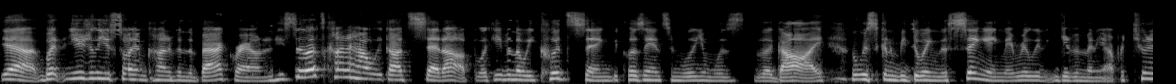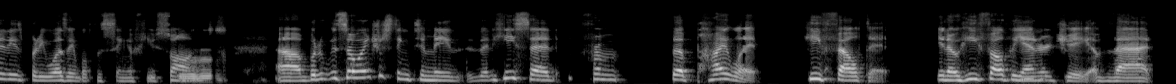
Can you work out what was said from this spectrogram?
Yeah, but usually you saw him kind of in the background, and he said that's kind of how it got set up. Like even though he could sing, because Anson William was the guy who was going to be doing the singing, they really didn't give him any opportunities, but he was able to sing a few songs. Mm-hmm. Uh, but it was so interesting to me that he said from the pilot, he felt it. You know, he felt the mm-hmm. energy of that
